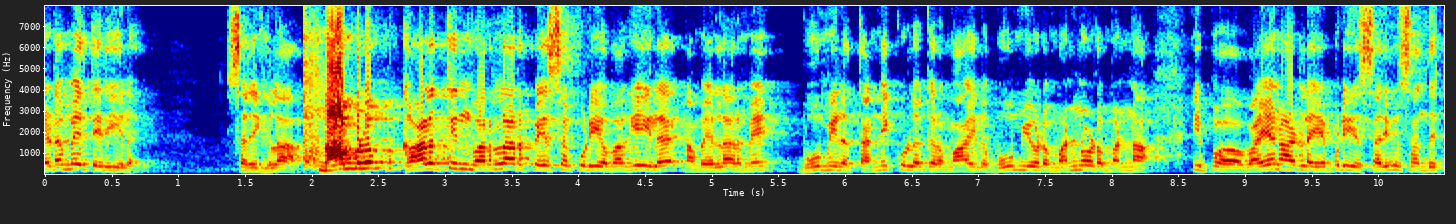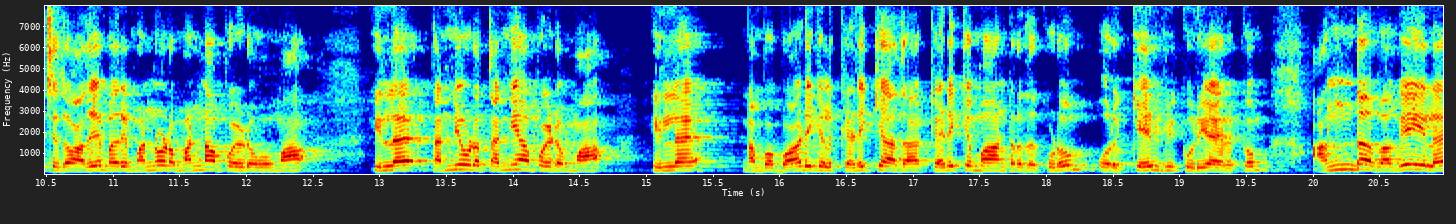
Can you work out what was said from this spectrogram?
இடமே தெரியல. சரிங்களா? நாமளும் காலத்தின் வரலாறு பேசக்கூடிய வகையில் நம்ம எல்லாருமே பூமியில் தண்ணிக்குள்ளே இருக்கிறோமா இல்லை பூமியோட மண்ணோட மண்ணா இப்போ வயநாட்டில் எப்படி சரிவு சந்திச்சதோ அதே மாதிரி மண்ணோட மண்ணாக போயிடுவோமா? இல்லை தண்ணியோட தண்ணியாக போயிடுமா? இல்லை நம்ம பாடிகள் கிடைக்காதா கிடைக்குமான்றது கூட ஒரு கேள்விக்குறியாக இருக்கும். அந்த வகையில்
